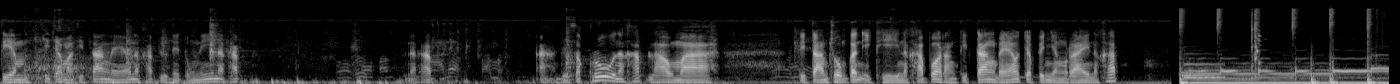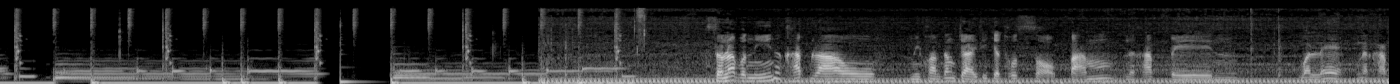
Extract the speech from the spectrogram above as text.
เตรียมที่จะมาติดตั้งแล้วนะครับ อยู่ในตรงนี้นะครับนะครับ อะเดี๋ยวสักครู่นะครับ เรามาติดตามชมกันอีกทีนะครับ ว่าหลังติดตั้งแล้วจะเป็นอย่างไรนะครับสำหรับวันนี้นะครับเรามีความตั้งใจที่จะทดสอบปั๊มนะครับ เป็นวันแรกนะครับ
